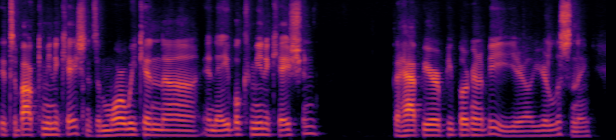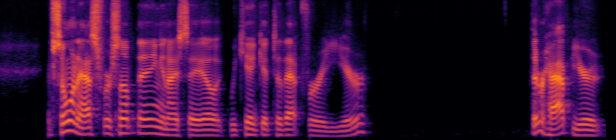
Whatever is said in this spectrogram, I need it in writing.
it's about communications. The more we can uh, enable communication, the happier people are going to be. You know, you're listening. If someone asks for something and I say, oh, we can't get to that for a year, they're happier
